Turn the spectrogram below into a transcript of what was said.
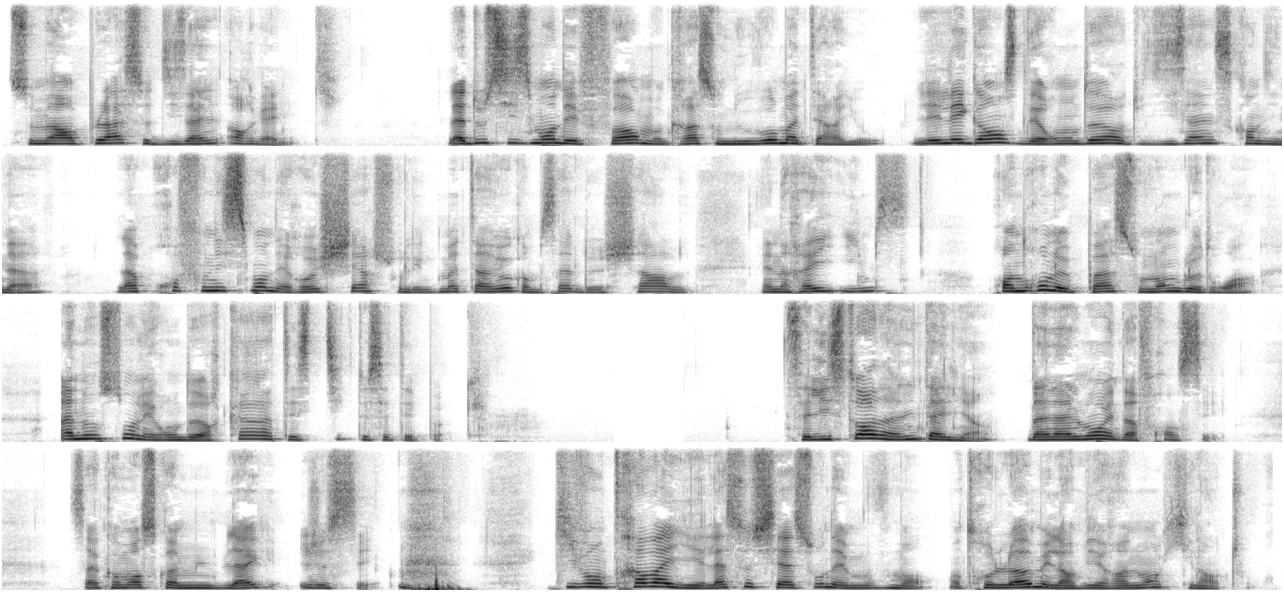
se met en place le design organique. L'adoucissement des formes grâce aux nouveaux matériaux, l'élégance des rondeurs du design scandinave, l'approfondissement des recherches sur les matériaux comme celle de Charles Henry Hims prendront le pas sous l'angle droit, annonçant les rondeurs caractéristiques de cette époque. C'est l'histoire d'un Italien, d'un Allemand et d'un Français. Ça commence comme une blague, je sais. qui vont travailler l'association des mouvements entre l'homme et l'environnement qui l'entoure.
